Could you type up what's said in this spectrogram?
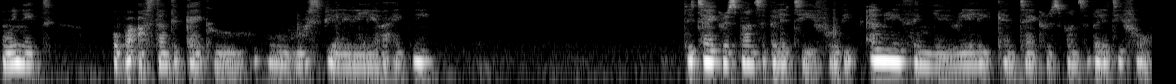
Om nie net op 'n afstand te kyk hoe hoe hoe speel hierdie lewe uit nie to take responsibility for the only thing you really can take responsibility for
